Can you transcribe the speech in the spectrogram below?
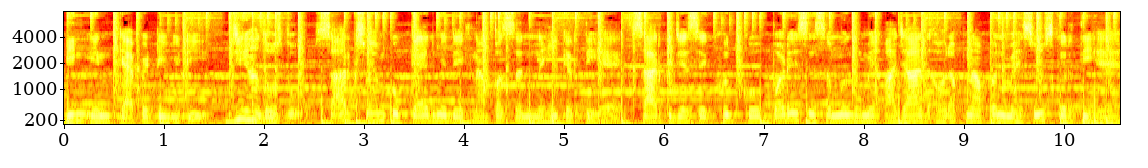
being in captivity जी हाँ दोस्तों शार्क स्वयं को कैद में देखना पसंद नहीं करती है। शार्क जैसे खुद को बड़े से समुद्र में आज़ाद और अपनापन महसूस करती है,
